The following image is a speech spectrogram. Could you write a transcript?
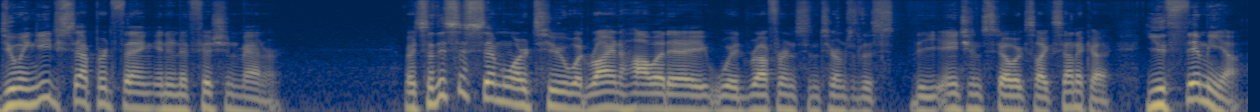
doing each separate thing in an efficient manner. Right, so this is similar to what Ryan Holiday would reference in terms of this, the ancient Stoics like Seneca. Euthymia.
